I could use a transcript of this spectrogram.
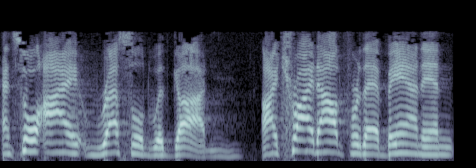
And so I wrestled with God. I tried out for that band and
